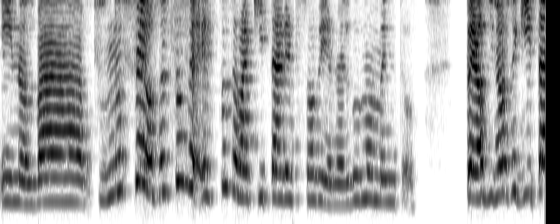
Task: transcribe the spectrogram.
Y nos va, pues no sé, o sea, esto se, esto se va a quitar, es obvio, en algún momento. Pero si no se quita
